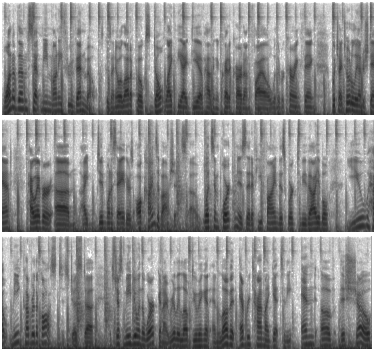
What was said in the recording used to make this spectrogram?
One of them sent me money through Venmo because I know a lot of folks don't like the idea of having a credit card on file with a recurring thing, which I totally understand. However, um, I did want to say there's all kinds of options. Uh, what's important is that if you find this work to be valuable, you help me cover the cost. It's just uh, it's just me doing the work, and I really love doing it, and love it every time I get to the end of this show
